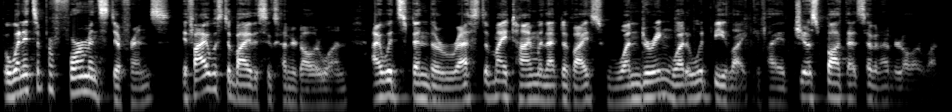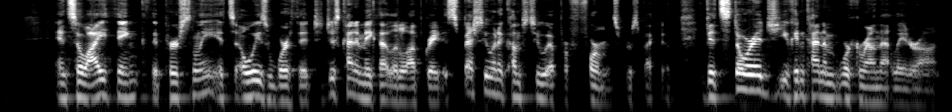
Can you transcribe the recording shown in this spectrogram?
But when it's a performance difference, if I was to buy the $600 one, I would spend the rest of my time with that device wondering what it would be like if I had just bought that $700 one. And so I think that personally, it's always worth it to just kind of make that little upgrade, especially when it comes to a performance perspective. If it's storage, you can kind of work around that later on.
